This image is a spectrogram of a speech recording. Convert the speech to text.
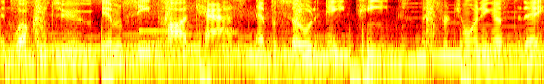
And welcome to MC Podcast, episode 18. Thanks for joining us today.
